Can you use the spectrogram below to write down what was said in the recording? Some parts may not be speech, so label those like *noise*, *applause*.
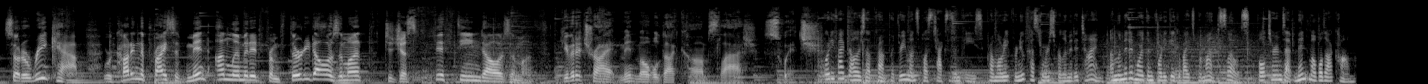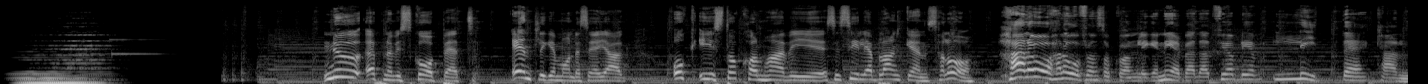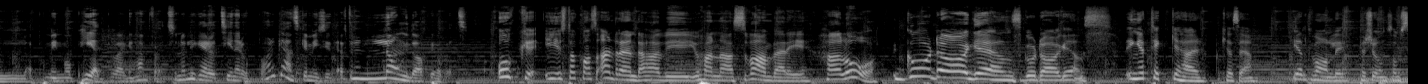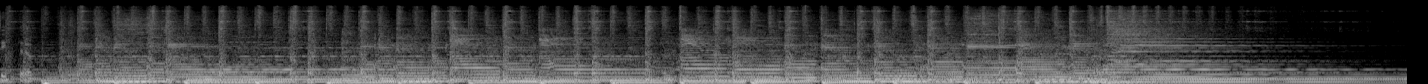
F- So to recap, we're cutting the price of Mint Unlimited from $30 a month to just $15 a month. Give it a try at mintmobile.com slash switch. $45 upfront for three months plus taxes and fees. Promo rate for new customers for limited time. Unlimited more than 40 gigabytes per month. Slows. Full terms at mintmobile.com. Nu öppnar vi skåpet. Äntligen måndag säger jag. Och i Stockholm har vi Cecilia Blankens. Hallå! Hallå, hallå från Stockholm ligger nerbäddad för jag blev lite kall på min moped på vägen hem förut. Så nu ligger jag här och tinar upp och har det ganska mysigt efter en lång dag på jobbet. Och i Stockholms andra ända har vi Johanna Svanberg. Hallå! God dagens, god dagens. Inget täcke här kan jag säga. Helt vanlig person som sitter upp.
